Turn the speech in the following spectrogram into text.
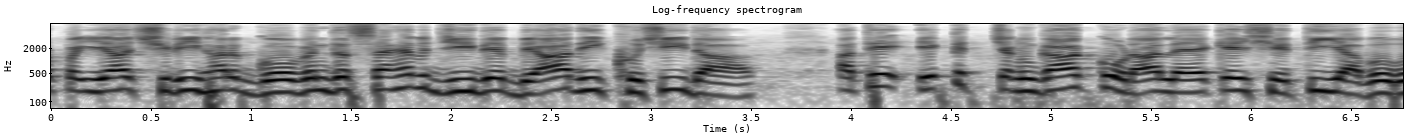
ਰੁਪਈਆ ਸ੍ਰੀ ਹਰਗੋਬਿੰਦ ਸਾਹਿਬ ਜੀ ਦੇ ਵਿਆਹ ਦੀ ਖੁਸ਼ੀ ਦਾ ਅਤੇ ਇੱਕ ਚੰਗਾ ਘੋੜਾ ਲੈ ਕੇ ਛੇਤੀ ਆਵੋ।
